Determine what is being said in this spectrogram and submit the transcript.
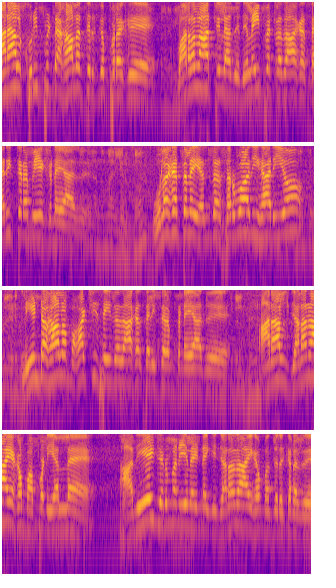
ஆனால் குறிப்பிட்ட காலத்திற்கு பிறகு வரலாற்றில் அது நிலை பெற்றதாக சரித்திரமே கிடையாது. உலகத்துல எந்த சர்வாதிகாரியும் நீண்ட காலம் ஆட்சி செய்ததாக சரித்திரம் கிடையாது. ஆனால் ஜனநாயகம் அப்படி அல்ல. அதே ஜெர்மனியில இன்னைக்கு ஜனநாயகம் வந்திருக்கிறது.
